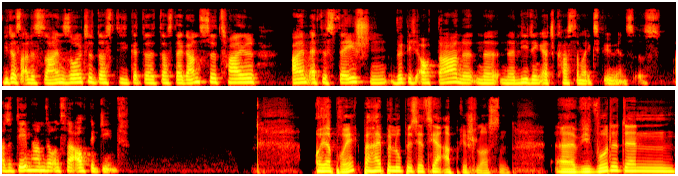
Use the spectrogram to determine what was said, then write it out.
wie das alles sein sollte, dass die dass der ganze Teil I'm at the Station wirklich auch da eine, eine, eine Leading Edge Customer Experience ist. Also dem haben wir uns da auch bedient. Euer Projekt bei Hyperloop ist jetzt ja abgeschlossen. Äh, wie wurde denn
